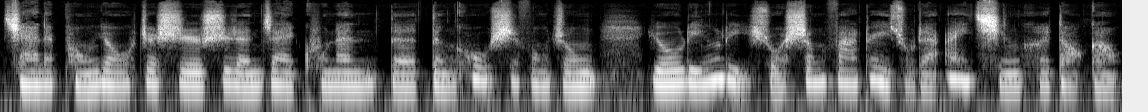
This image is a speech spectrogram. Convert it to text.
亲爱的朋友，这是诗人在苦难的等候侍奉中，由灵里所生发对主的爱情和祷告。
